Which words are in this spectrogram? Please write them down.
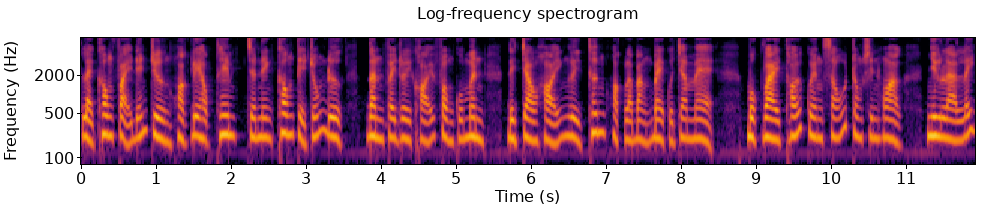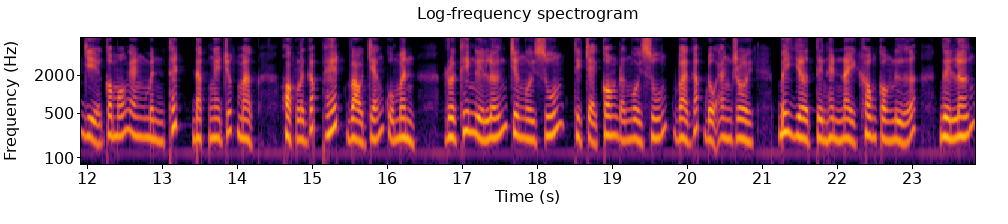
lại không phải đến trường hoặc đi học thêm cho nên không thể trốn được, đành phải rời khỏi phòng của mình để chào hỏi người thân hoặc là bạn bè của cha mẹ. Một vài thói quen xấu trong sinh hoạt như là lấy dĩa có món ăn mình thích đặt ngay trước mặt hoặc là gấp hết vào chén của mình. Rồi khi người lớn chưa ngồi xuống thì trẻ con đã ngồi xuống và gấp đồ ăn rồi. Bây giờ tình hình này không còn nữa người lớn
